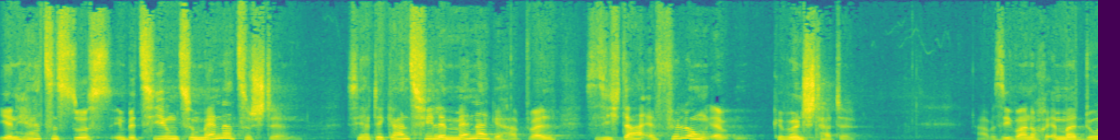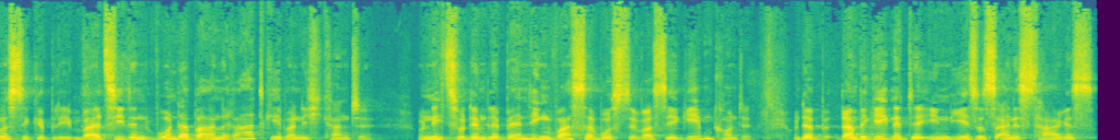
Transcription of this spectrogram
ihren Herzensdurst in Beziehung zu Männern zu stellen. Sie hatte ganz viele Männer gehabt, weil sie sich da Erfüllung äh, gewünscht hatte. Aber sie war noch immer durstig geblieben, weil sie den wunderbaren Ratgeber nicht kannte und nichts von dem lebendigen Wasser wusste, was sie geben konnte. Und dann begegnete ihnen Jesus eines Tages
